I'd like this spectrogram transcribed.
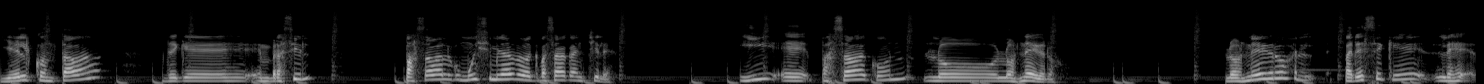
y él contaba de que en Brasil pasaba algo muy similar a lo que pasaba acá en Chile. Y eh, pasaba con los negros. Los negros parece que les,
